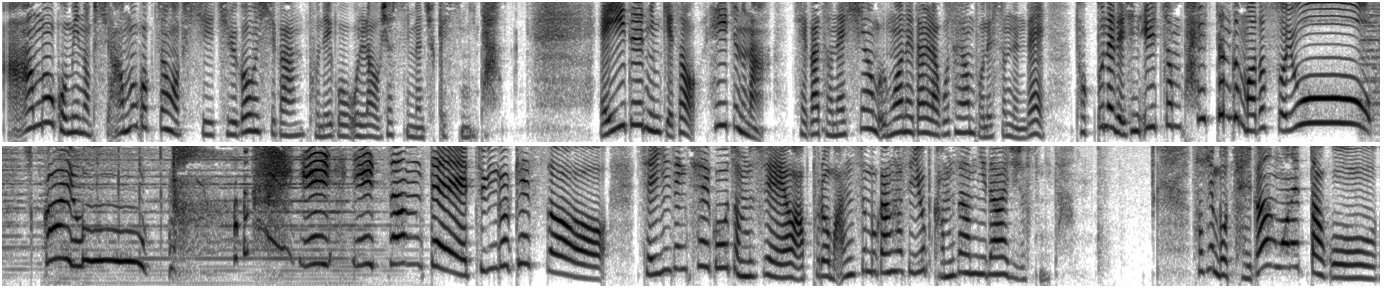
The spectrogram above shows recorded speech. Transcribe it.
아무 고민 없이, 아무 걱정 없이 즐거운 시간 보내고 올라오셨으면 좋겠습니다. 에이드님께서 헤이즈 누나, 제가 전에 시험 응원해달라고 사연 보냈었는데 덕분에 내신 1.8등급 맞았어요! 축하해요! 1, 1점대 등극했어. 제 인생 최고 점수예요. 앞으로 만수무강 하세요. 감사합니다. 해주셨습니다. 사실 뭐 제가 응원했다고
